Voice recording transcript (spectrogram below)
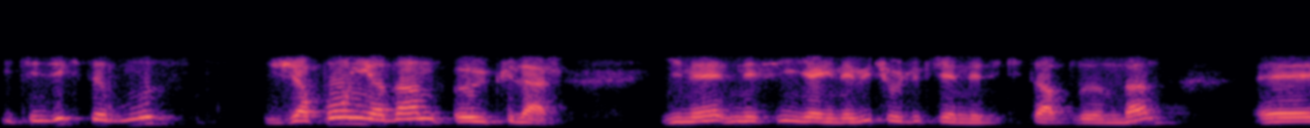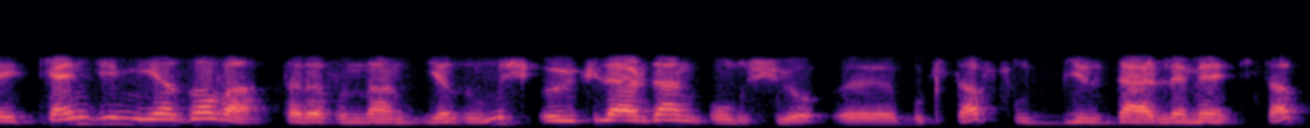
ikinci kitabımız Japonya'dan Öyküler. Yine Nesin Yayın Evi Çocuk Cenneti kitaplığından. E, Kenji Miyazawa tarafından yazılmış öykülerden oluşuyor e, bu kitap. Bu bir derleme kitap.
